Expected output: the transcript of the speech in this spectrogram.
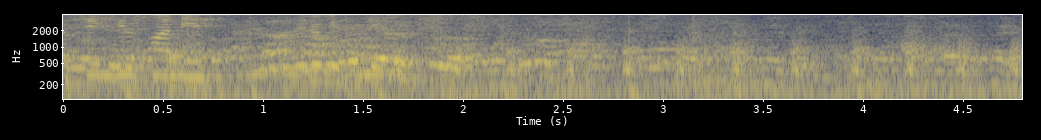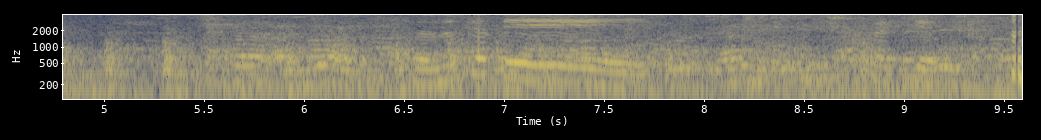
I think this one is a little bit thick. So look at this. So cute.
